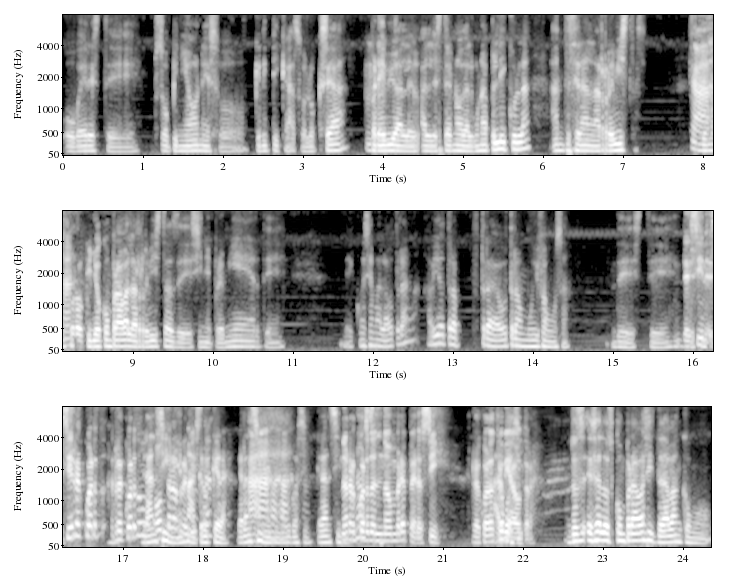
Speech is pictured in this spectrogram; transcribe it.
o, ver este, pues, opiniones o críticas o lo que sea, previo al, estreno de alguna película, antes eran las revistas. Yo me acuerdo que yo compraba las revistas de Cine Premier, de, ¿cómo se llama la otra? Había otra, otra, otra muy famosa. De este. De, cine. Sí, recuerdo, recuerdo Gran otra Cinema, creo que era. Gran Cinema, algo así. Gran No recuerdo el nombre, pero sí. Recuerdo que había otra. Entonces, esas los comprabas y te daban como.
